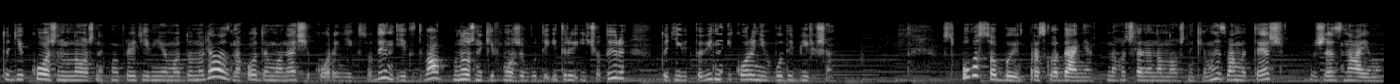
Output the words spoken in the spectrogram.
Тоді кожен множник ми прирівнюємо до нуля, знаходимо наші корені х1, х2. Множників може бути і 3, і 4, тоді, відповідно, і коренів буде більше. Способи розкладання многочлена на множники ми з вами теж вже знаємо.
